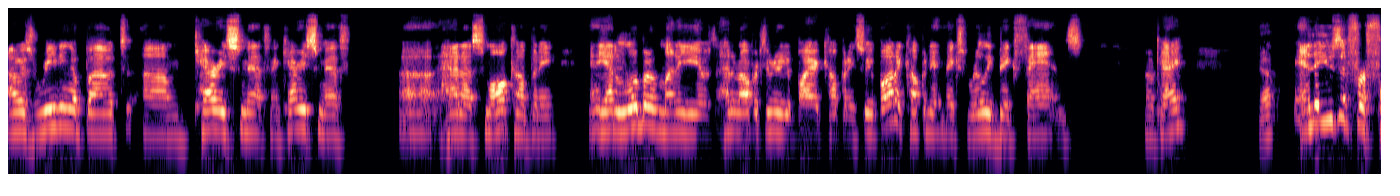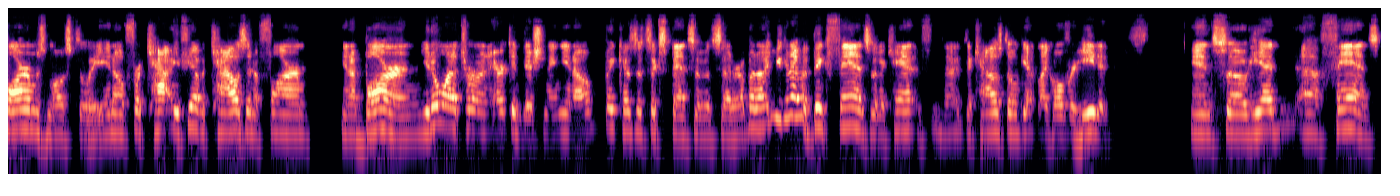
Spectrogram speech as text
I was reading about um, Carey Smith and Carey Smith uh, had a small company and he had a little bit of money. He was, had an opportunity to buy a company. So he bought a company that makes really big fans. Okay. Yeah. And they use it for farms mostly, you know, for cow, if you have a cows in a farm, in a barn, you don't want to turn on air conditioning, you know, because it's expensive, et cetera. But uh, you can have a big fan so the, can, the, the cows don't get like overheated. And so he had uh, fans.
